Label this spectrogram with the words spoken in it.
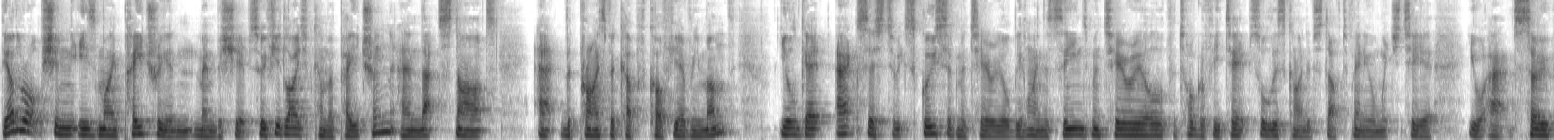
The other option is my Patreon membership. So if you'd like to become a patron, and that starts at the price of a cup of coffee every month, You'll get access to exclusive material, behind the scenes material, photography tips, all this kind of stuff, depending on which tier you're at. So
